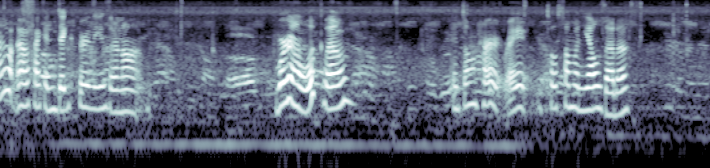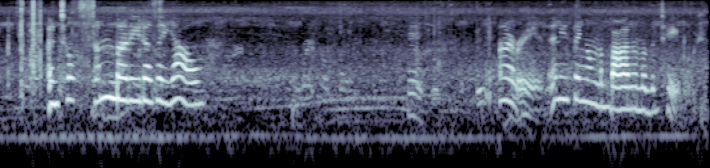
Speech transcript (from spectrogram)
I don't know if I can dig through these or not. We're gonna look though. It don't hurt, right? Until someone yells at us. Until somebody does a yell. Alright, anything on the bottom of the table here?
